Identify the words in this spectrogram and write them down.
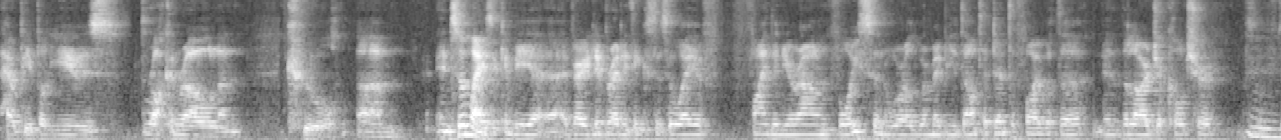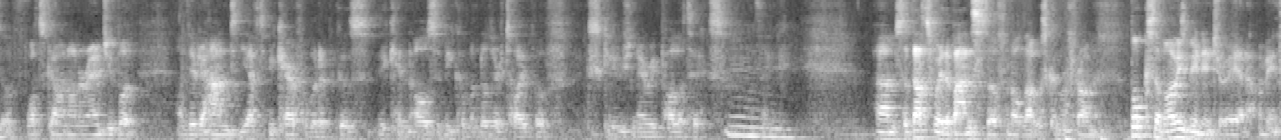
how people use rock and roll and cool. Um, in some ways, it can be a, a very liberating thing because it's a way of finding your own voice in a world where maybe you don't identify with the the larger culture mm. of, of, what's going on around you. But on the other hand, you have to be careful with it because it can also become another type of exclusionary politics. Mm. I think. Um, so that's where the band stuff and all that was coming from. Books have always been interesting. I mean,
